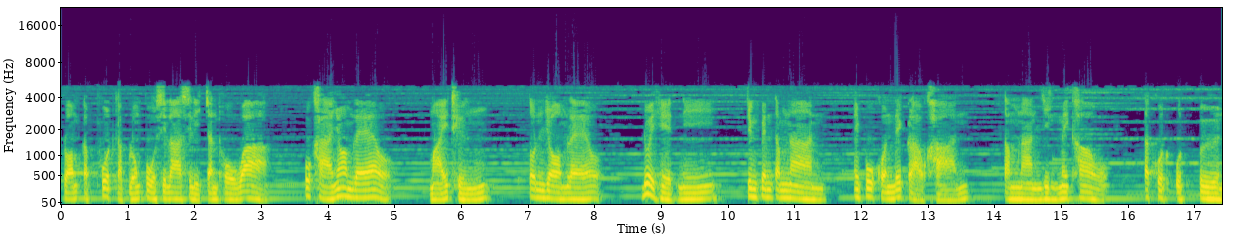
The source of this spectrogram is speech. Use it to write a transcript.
พร้อมกับพูดกับหลวงปู่ศิลาสิริจันโทว่า ผู้ขาย่อมแล้ว หมายถึง ตนยอมแล้ว ด้วยเหตุนี้จึงเป็นตำนานให้ผู้คนได้กล่าวขาน ตำนานยิงไม่เข้า ตะกุดอุดปืน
